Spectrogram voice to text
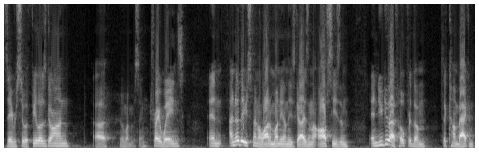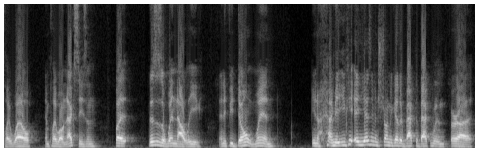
Xavier Su'a-Filo's gone. Uh, who am I missing? Trae Waynes. And I know that you spent a lot of money on these guys in the offseason, and you do have hope for them to come back and play well and play well next season. But this is a win now league, and if you don't win, you know, I mean, you can, he hasn't even strung together back to back win or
